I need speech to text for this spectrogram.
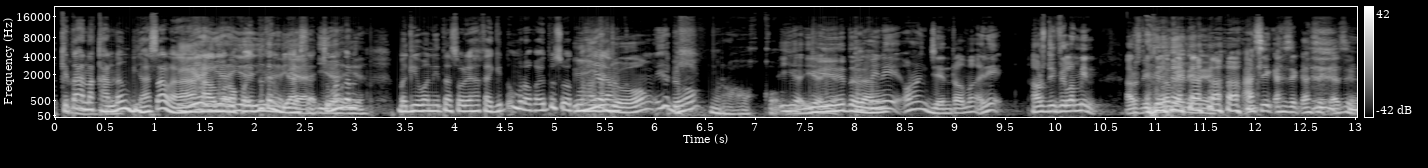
kita anak kandang biasa lah Iya, hal iya, merokok iya, itu kan iya, biasa. iya, Cuman iya, kan iya. bagi wanita soleha kayak gitu merokok itu suatu hal Iya yang dong, iya dong. ngerokok. Iya iya. iya. Gitu Tapi kan. ini orang gentle banget. Ini harus difilmin, harus difilmin ini. Asik asik asik asik.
